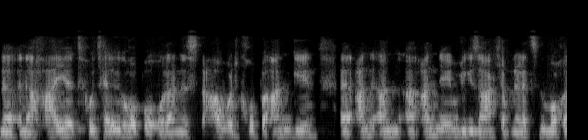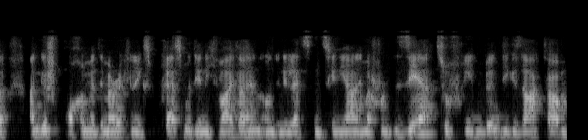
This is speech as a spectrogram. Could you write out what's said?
eine, eine Hyatt Hotelgruppe oder eine Starwood Gruppe angehen, äh, an, an, annehmen, wie gesagt, ich habe in der letzten Woche angesprochen, mit American Express, mit denen ich weiterhin und in den letzten zehn Jahren immer schon sehr zufrieden bin, die gesagt haben,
